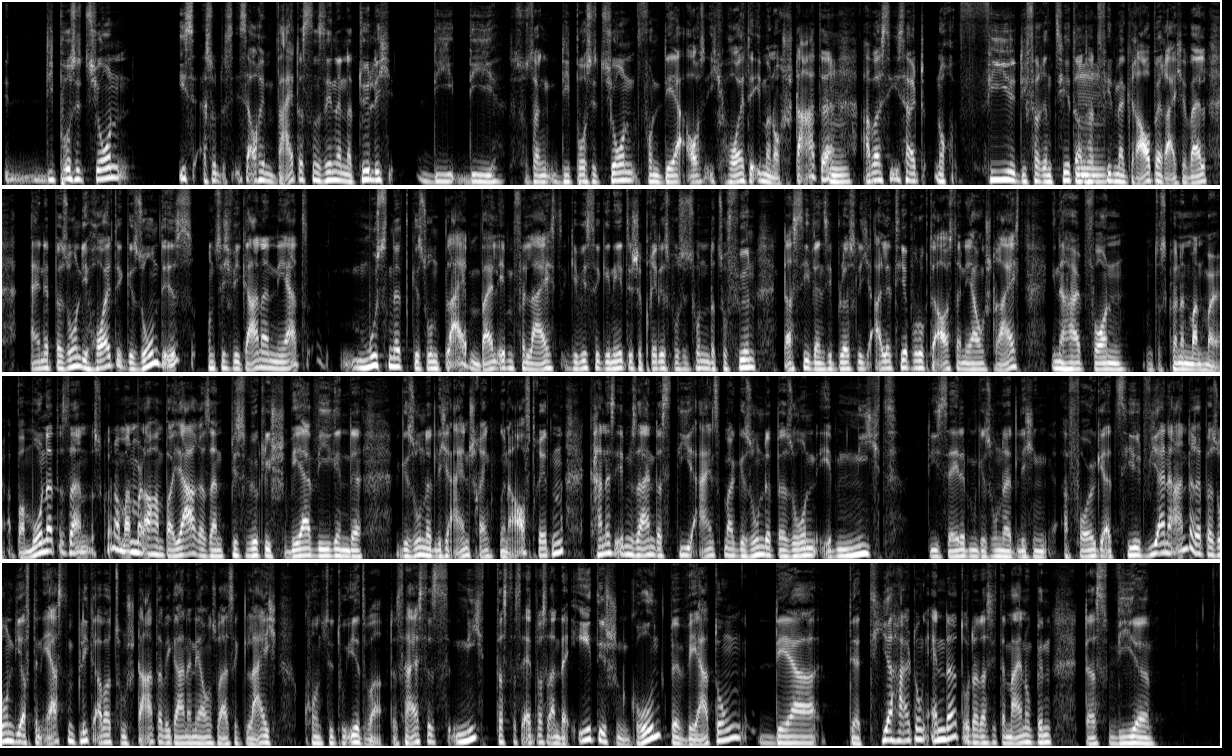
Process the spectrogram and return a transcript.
die Position ist, also das ist auch im weitesten Sinne natürlich die, die, sozusagen die Position, von der aus ich heute immer noch starte, Mhm. aber sie ist halt noch viel differenzierter und hat viel mehr Graubereiche, weil eine Person, die heute gesund ist und sich vegan ernährt, muss nicht gesund bleiben, weil eben vielleicht gewisse genetische Prädispositionen dazu führen, dass sie, wenn sie plötzlich alle Tierprodukte aus der Ernährung streicht, innerhalb von, und das können manchmal ein paar Monate sein, das können auch manchmal auch ein paar Jahre sein, bis wirklich schwerwiegende gesundheitliche Einschränkungen auftreten, kann es eben sein, dass die einst mal gesunde Person eben nicht dieselben gesundheitlichen Erfolge erzielt wie eine andere Person, die auf den ersten Blick aber zum Start der veganen Ernährungsweise gleich konstituiert war. Das heißt es nicht, dass das etwas an der ethischen Grundbewertung der, der Tierhaltung ändert oder dass ich der Meinung bin, dass wir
